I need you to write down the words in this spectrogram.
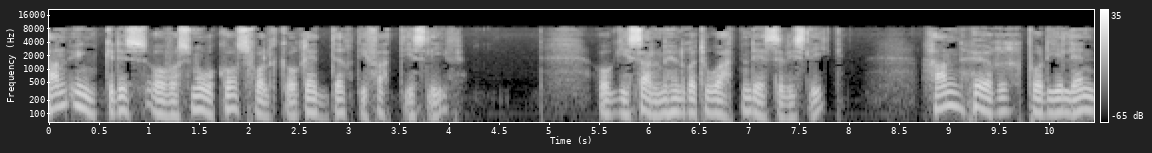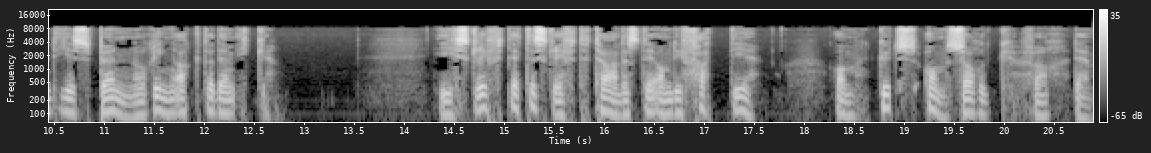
Han ynkedes over småkårsfolk og redder de fattiges liv. Og i Salme 102,18 leser vi slik. Han hører på de elendiges bønn og ringakter dem ikke. I skrift etter skrift tales det om de fattige om Guds omsorg for dem.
